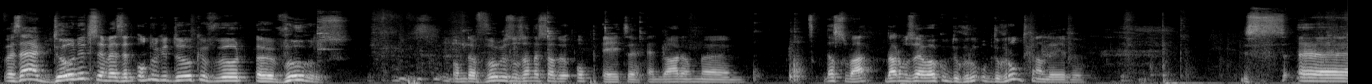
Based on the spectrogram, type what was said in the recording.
we zijn eigenlijk donuts en wij zijn ondergedoken voor eh, vogels. Omdat vogels ons anders zouden opeten. En daarom... eh, dat is waar. Daarom zijn we ook op de, op de grond gaan leven. Dus, eh,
